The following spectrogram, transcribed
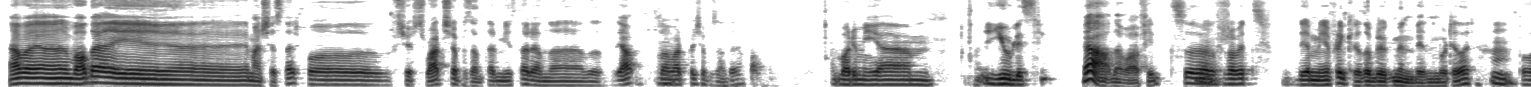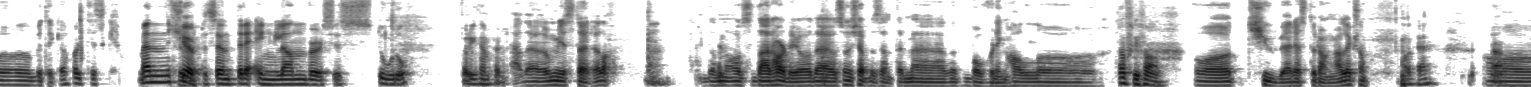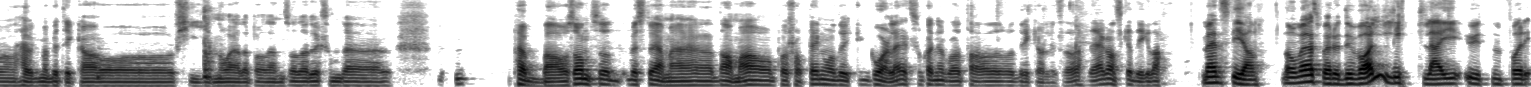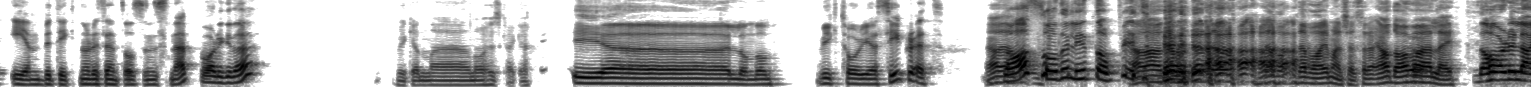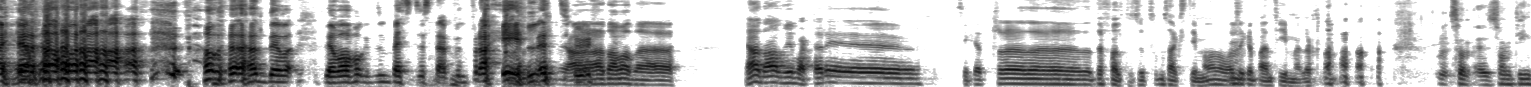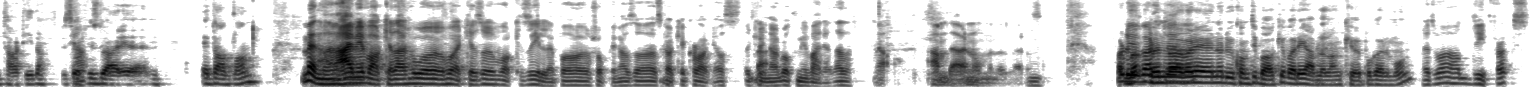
Jeg var- var det i i Manchester, på svært kjøpesenter. Mye større enn det Ja, så jeg har vært på kjøpesenter. Var det mye um, julestri? Ja, det var fint, Mm. for så vidt. De er mye flinkere til å bruke munnbind borti der, Mm. på butikker, faktisk. Men kjøpesenteret England versus Storo, eksempel? Ja, det er jo mye større, da. Mm. Den, også, der har de jo, det er jo sånn kjøpesenter med bowlinghall og, faen. og 20 restauranter, liksom. Ok. Og en haug med butikker, og kino er det på den. Så det er liksom det Puber og sånn. Så hvis du er med dama og på shopping og du ikke går late, så kan du gå og ta og drikke øl i stedet. Det er ganske digg, da. Men Stian, nå må jeg spørre. Du var litt lei utenfor én butikk når du sendte oss en snap, var det ikke det? Hvilken eh, Nå husker jeg ikke. I uh, London. Victoria's Secret. Ja, ja, da så du litt oppgitt Ja, det, var, det, det, det var i Manchester. Ja, da var jeg lei. Da var du lei. Ja. det, var, faktisk den beste snappen fra hele turen. Ja, da var det Ja, da vi vært der i sikkert eh, Det føltes ut som seks timer. Det var Mm. sikkert bare en time eller noe. Sånn, sånne ting tar tid, da. Spesielt Ja. hvis du er i et annet land. Men eh, Nei, vi var ikke der. Hun, hun er ikke så, var ikke så ille på shoppinga, så jeg skal ikke klage. oss. Det kunne ha gått mye verre, det der. Ja, men det er noe med det der, altså. Har du Hva- vært Men hva eh, var det, når du kom tilbake, var det jævla lang kø på Gardermoen? Vet du hva, jeg hadde dritflaks.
